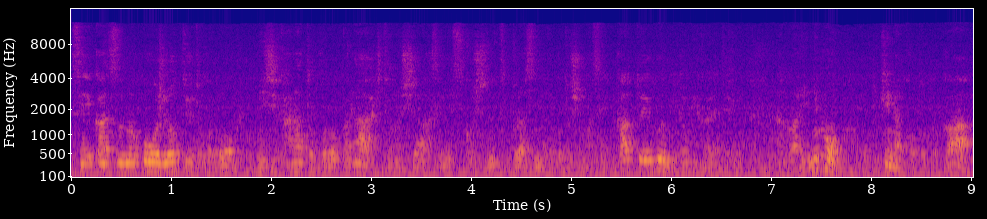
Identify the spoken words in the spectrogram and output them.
生活の向上というところを身近なところから人の幸せに少しずつプラスになることしませんかというふうに読み替えてる。あまりにも大きなこととか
